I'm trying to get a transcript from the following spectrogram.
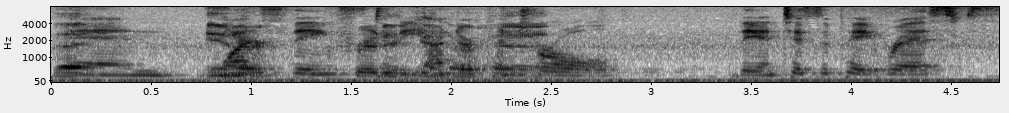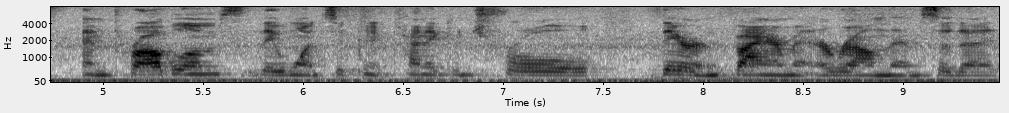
that and wants things to be under control. They anticipate risks and problems. They want to con- kind of control their environment around them so that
